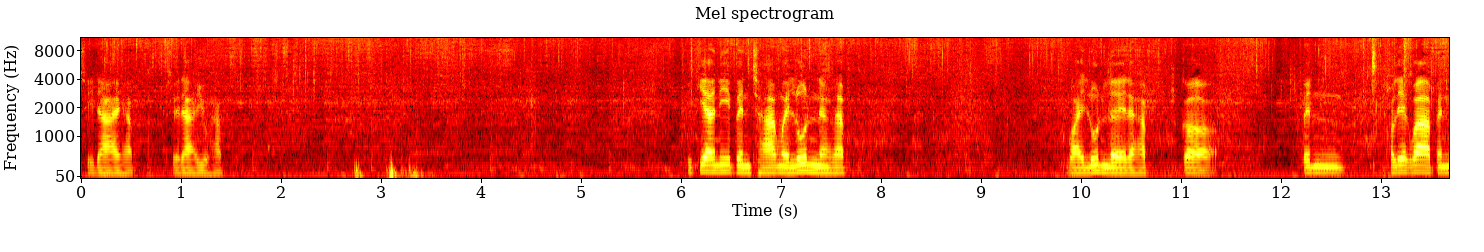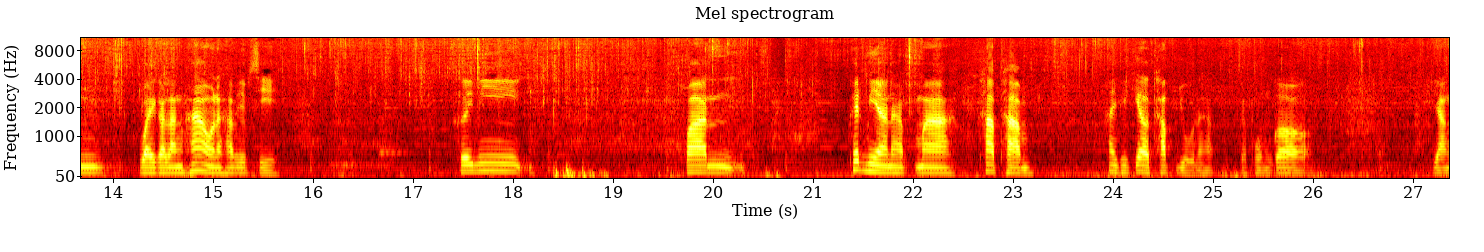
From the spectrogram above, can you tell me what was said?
เสียดายครับเสียดายอยู่ครับ พี่เกี้ยวนี่เป็นช้างวัยรุ่นนะครับ วัยรุ่นเลยแหละครับ ก็เป็นเขาเรียกว่าเป็นวัยกำลังห้าวนะครับ FC เคยมีควานเพศเมียนะครับ มาทาบทามให้พี่แก้วทับอยู่นะครับ แต่ผมก็ยัง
